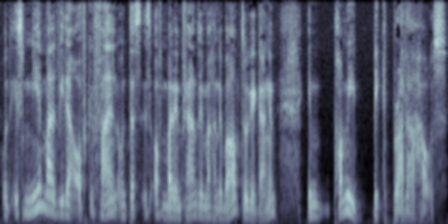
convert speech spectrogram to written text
und ist mir mal wieder aufgefallen und das ist offenbar den Fernsehmachern überhaupt so gegangen, im Promi Big Brother Haus.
